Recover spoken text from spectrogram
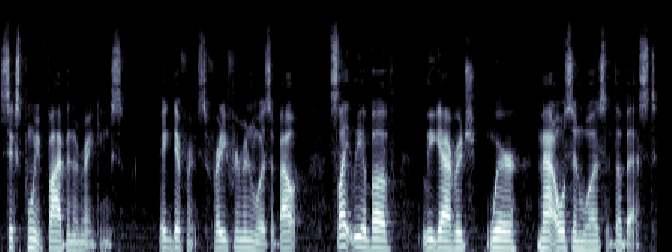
6.5 in the rankings. Big difference. Freddie Freeman was about slightly above league average, where Matt Olson was the best,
